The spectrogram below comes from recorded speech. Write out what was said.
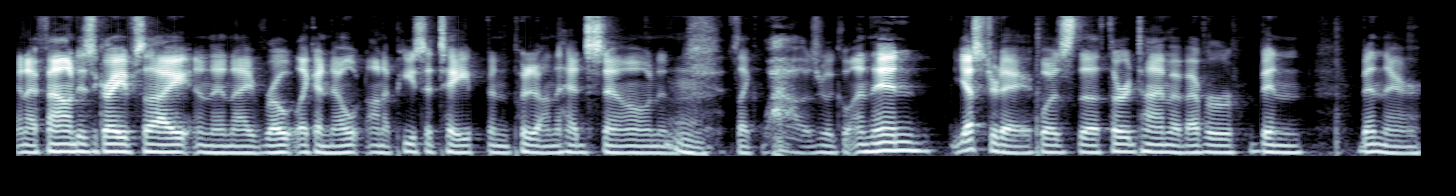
And I found his gravesite, and then I wrote like a note on a piece of tape and put it on the headstone. And it's like, wow, it was really cool. And then yesterday was the third time I've ever been been there.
